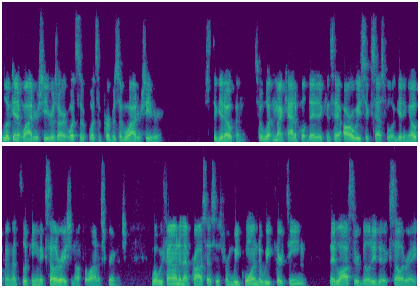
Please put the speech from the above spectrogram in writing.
looking at wide receivers. Are what's the what's the purpose of a wide receiver? Just to get open. So what in my catapult data can say, are we successful at getting open? That's looking at acceleration off the line of scrimmage what we found in that process is from week one to week 13, they lost their ability to accelerate.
